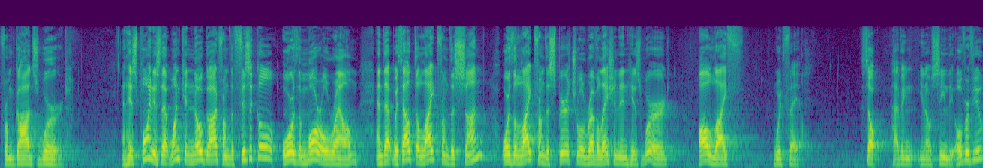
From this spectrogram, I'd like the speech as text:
from God's word. And his point is that one can know God from the physical or the moral realm and that without the light from the sun or the light from the spiritual revelation in His word, all life would fail. So, having you know, seen the overview,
